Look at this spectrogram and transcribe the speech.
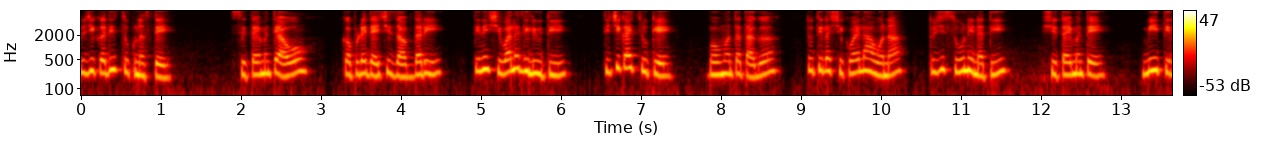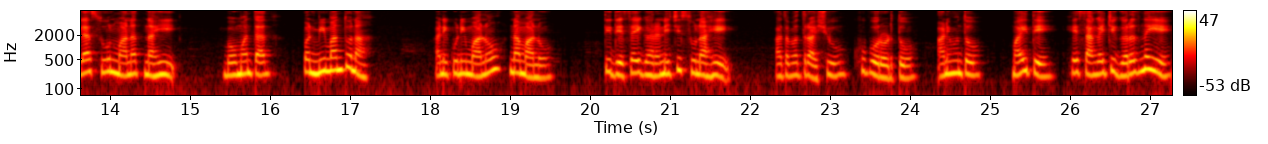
तुझी कधीच चूक नसते. सीताई म्हणते अहो कपडे द्यायची जबाबदारी तिने शिवाला दिली होती. तिची काय चूक आहे? भाऊ म्हणतात अगं तू तिला शिकवायला हवं ना? तुझी सून आहे ना ती? सीताई म्हणते मी तिला सून मानत नाही. भाऊ म्हणतात पण मी मानतो ना. आणि कुणी मानो ना मानो ती देसाई घराण्याची सून आहे. आता मात्र आशू खूप ओरडतो आणि म्हणतो माहीत आहे हे सांगायची गरज नाही आहे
